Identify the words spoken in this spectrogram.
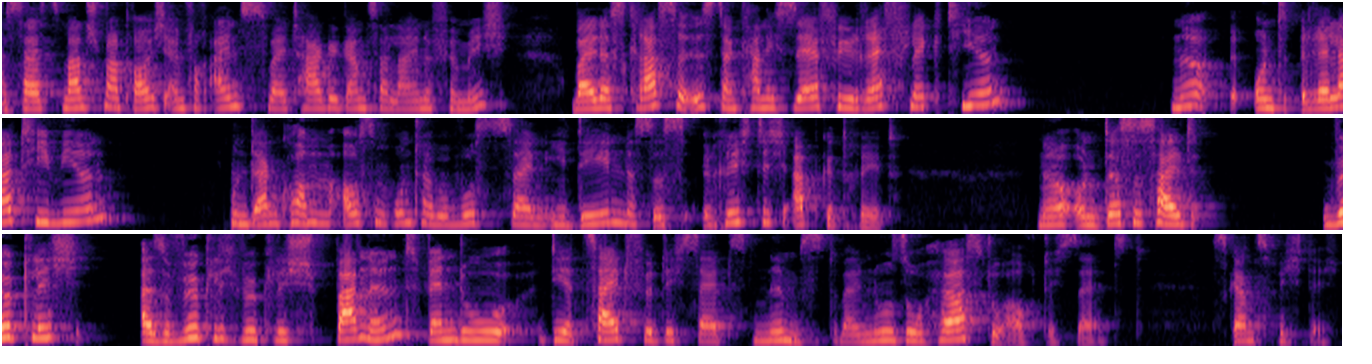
Das heißt, manchmal brauche ich einfach eins, zwei Tage ganz alleine für mich, weil das Krasse ist, dann kann ich sehr viel reflektieren ne, und relativieren. Und dann kommen aus dem Unterbewusstsein Ideen, das ist richtig abgedreht. Ne, und das ist halt wirklich, also wirklich, wirklich spannend, wenn du dir Zeit für dich selbst nimmst, weil nur so hörst du auch dich selbst. Das ist ganz wichtig.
